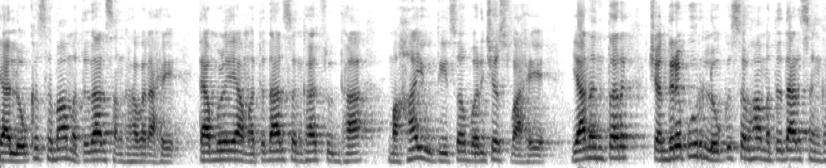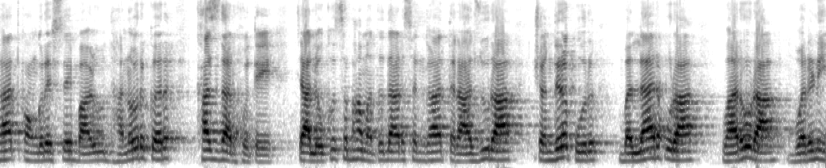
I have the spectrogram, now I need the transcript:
या लोकसभा मतदारसंघावर आहे. त्यामुळे या मतदारसंघात सुद्धा महायुतीचं वर्चस्व आहे. यानंतर चंद्रपूर लोकसभा मतदारसंघात काँग्रेसचे बाळू धानोरकर खासदार होते. त्या लोकसभा मतदारसंघात राजुरा चंद्रपूर बल्लारपुरा वारोरा वर्णी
